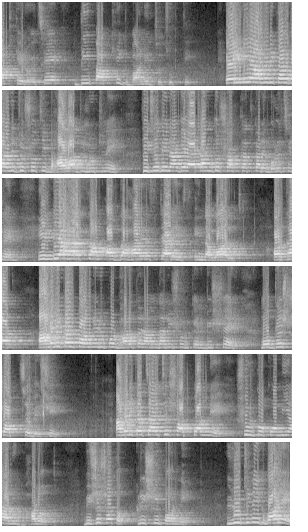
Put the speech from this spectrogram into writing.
আটকে রয়েছে দ্বিপাক্ষিক বাণিজ্য চুক্তি। এই নিয়ে আমেরিকার বাণিজ্য সচিব হাওয়ার্ড লুটনিক কিছুদিন আগে একান্ত সাক্ষাৎকারে বলেছিলেন, India has some of the highest in the world অর্থাৎ, আমেরিকান পণ্যের উপর ভারতের আমদানি শুল্কের বিশ্বের মধ্যে সবচেয়ে বেশি। আমেরিকা চাইছে সব পণ্যে শুল্ক কমিয়ে আনুক ভারত, বিশেষত কৃষি পণ্যে। লুটনিক বলেন,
